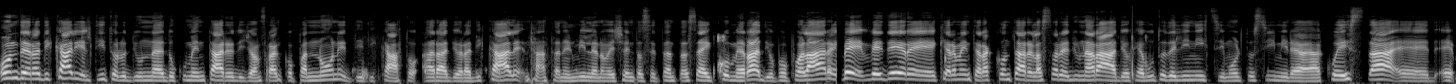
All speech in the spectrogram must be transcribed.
Onde Radicali è il titolo di un documentario di Gianfranco Pannone dedicato a Radio Radicale, nata nel 1976 come Radio Popolare. Beh, vedere chiaramente raccontare la storia di una radio che ha avuto degli inizi molto simili a questa è, è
